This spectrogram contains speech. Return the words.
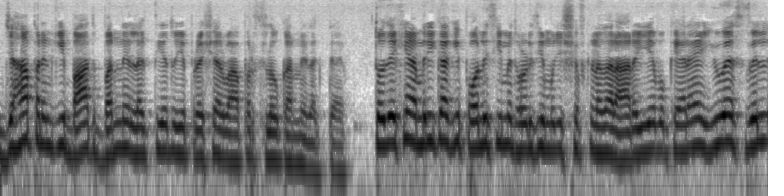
जहाँ पर इनकी बात बनने लगती है तो ये प्रेशर वहाँ पर स्लो करने लगता है। तो देखें, अमेरिका की पॉलिसी में थोड़ी सी मुझे शिफ्ट नज़र आ रही है। वो कह रहे हैं US will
